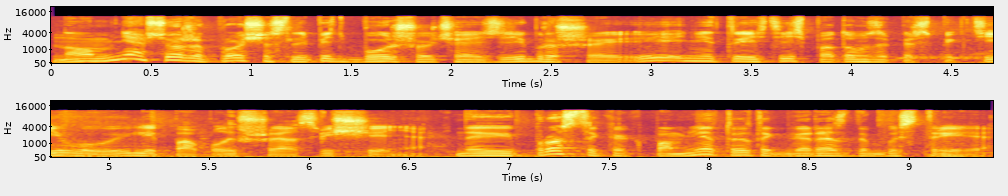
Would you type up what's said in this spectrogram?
Но мне все же проще слепить большую часть зибрыша и не трястись потом за перспективу или поплывшее освещение. Да и просто как по мне, то это гораздо быстрее.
